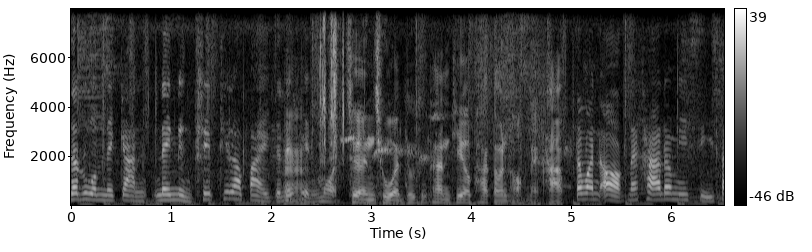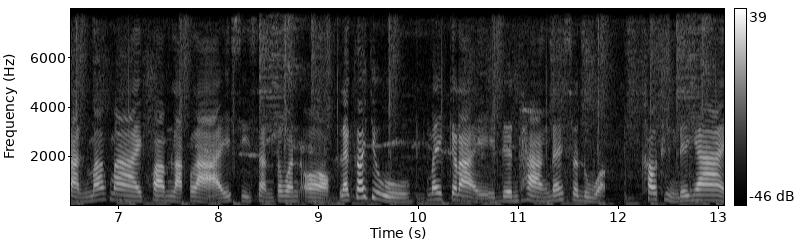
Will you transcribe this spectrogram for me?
จะรวมในการในหนึ่งทริปที่เราไปจะได้เห็นหมด เชิญชวนทุกๆท่านเที่ยวภาคตะวันออกหนะครับ ตะวันออกนะคะ เรามีสีสันมากมาย ความหลากหลาย สีสันตะวันออก และก็อยู่ไม่ไกลเดินทางได้สะดวกเข้าถึงได้ง่าย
